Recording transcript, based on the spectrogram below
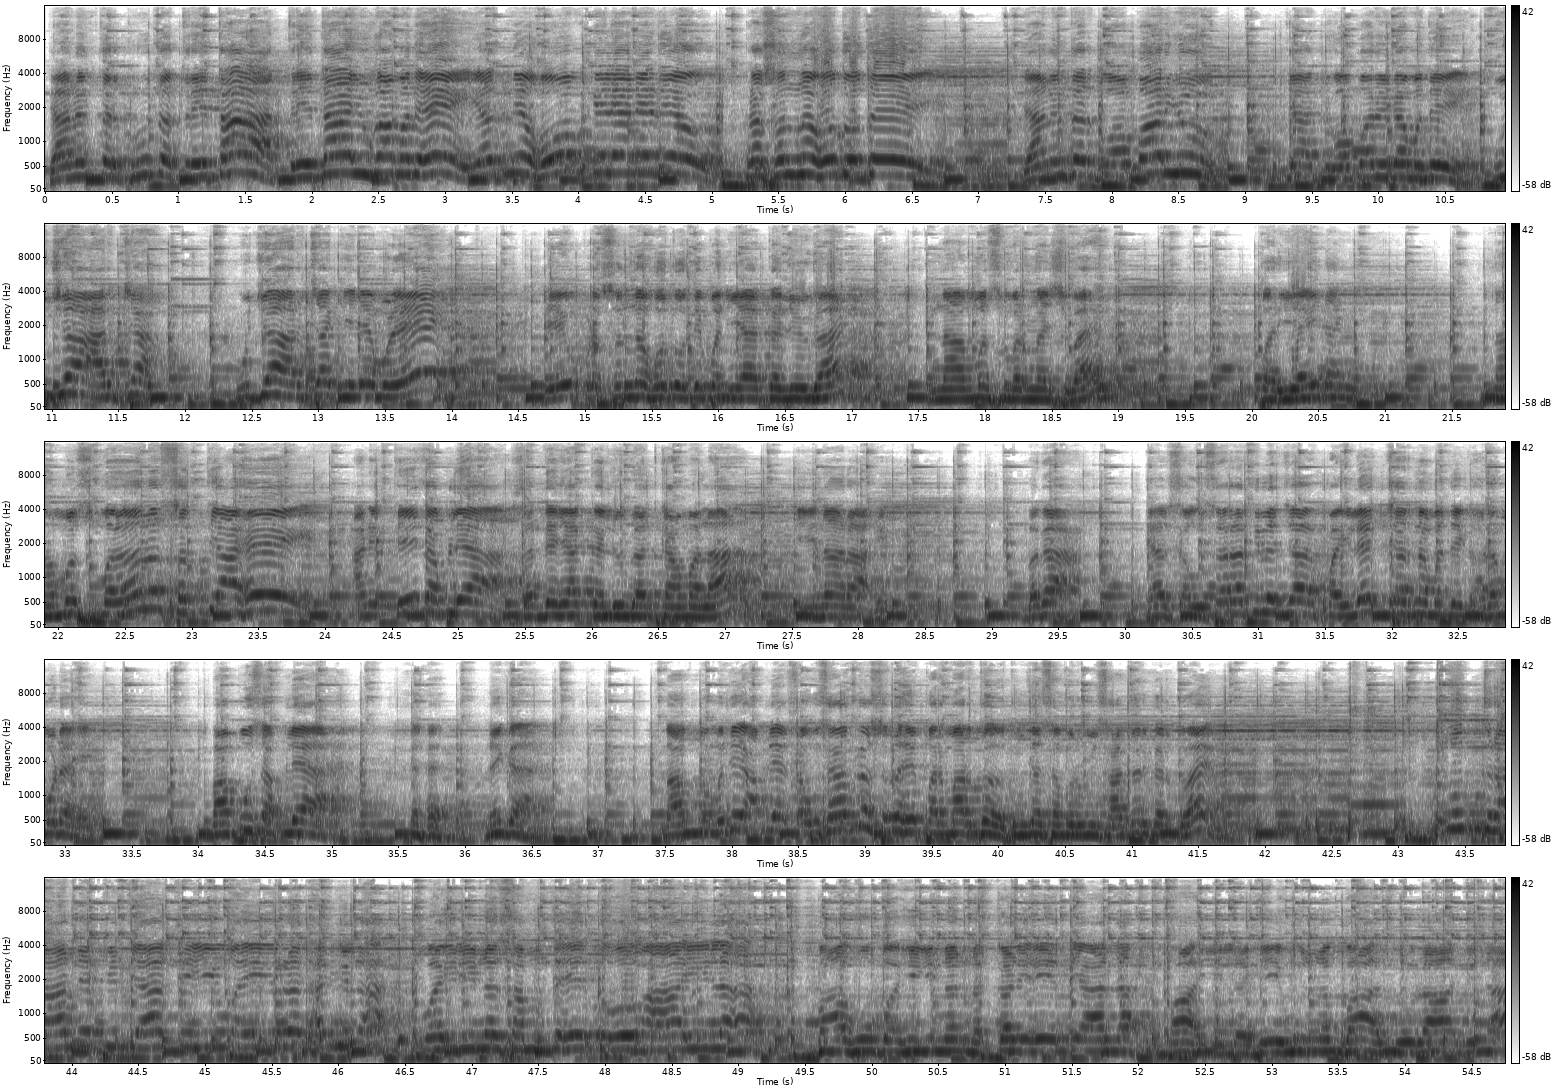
त्यानंतर कृत त्रेता त्रेता युगामध्ये यज्ञ होम केल्याने देव प्रसन्न होत होते. त्यानंतर द्वापार युग. त्या द्वापार युगामध्ये पूजा अर्चा पूजा अर्चा केल्यामुळे देव प्रसन्न होत होते. पण या कलियुगात नामस्मरणाशिवाय पर्याय नाही. नामस्मरण सत्य आहे. आणि तेच आपल्या सध्या या कलियुगात कामाला येणार आहे. बघा या संसारातील ज्या पहिल्याच चरणामध्ये घडामोड आहे बापूस आपल्या नाही का? बापू म्हणजे आपल्या संसारातलं सगळं हे परमार्थ तुमच्यासमोर मी सादर करतोय. पुत्राने पित्याची वैर धरिला वैरीन समजे तो आईला. बाहू बहीण नकळे त्याला बाईल घेऊन बाजू राहिला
